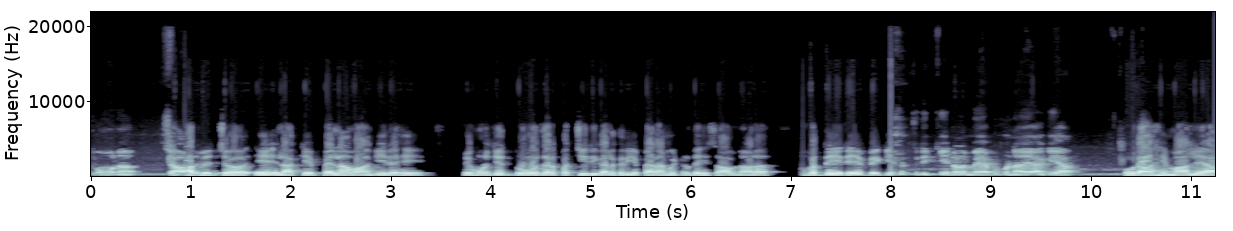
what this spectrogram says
ਜ਼ੋਨ 4 ਵਿੱਚ ਇਹ ਇਲਾਕੇ ਪਹਿਲਾਂ ਵਾਂਗ ਹੀ ਰਹੇ। ਤੇ ਹੁਣ ਜੇ 2025 ਦੀ ਗੱਲ ਕਰੀਏ, ਪੈਰਾਮੀਟਰ ਦੇ ਹਿਸਾਬ ਨਾਲ ਵਧੇਰੇ ਵਿਗਿਤ ਤਰੀਕੇ ਨਾਲ ਮੈਪ ਬਣਾਇਆ ਗਿਆ। ਪੂਰਾ ਹਿਮਾਲਿਆ,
